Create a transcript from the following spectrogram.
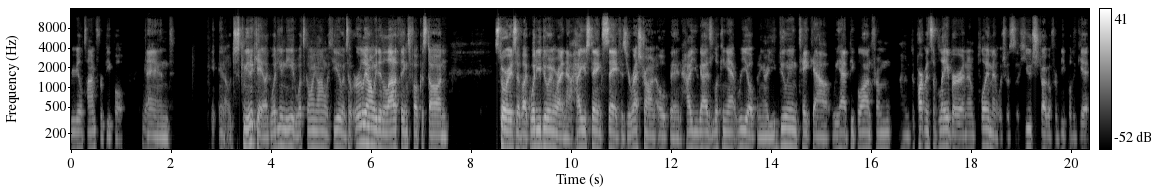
real time for people yeah. and, you know, just communicate like, what do you need? What's going on with you? And so early on, we did a lot of things focused on stories of like, what are you doing right now? How are you staying safe? Is your restaurant open? How are you guys looking at reopening? Are you doing takeout? We had people on from uh, departments of labor and employment, which was a huge struggle for people to get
